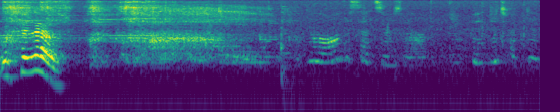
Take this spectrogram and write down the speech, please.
Well, hello. You're on the sensors now. You've been detected.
